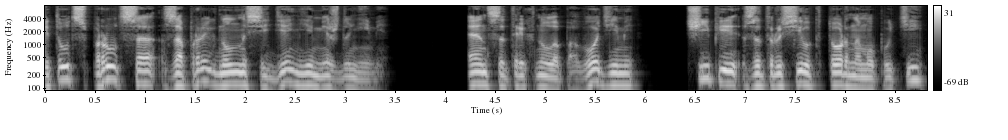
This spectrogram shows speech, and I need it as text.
и тут Спруца запрыгнул на сиденье между ними. Энса тряхнула поводьями, Чипи затрусил к торному пути,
